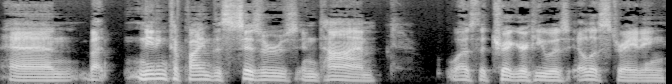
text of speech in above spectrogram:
and but needing to find the scissors in time was the trigger he was illustrating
